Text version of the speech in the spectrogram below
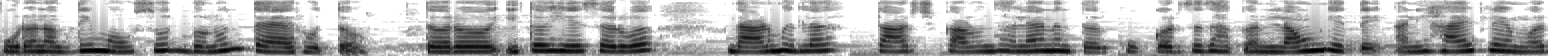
पुरण अगदी मौसूद बनून तयार होतं. तर इथं हे सर्व डाळमधला टार्च काढून झाल्यानंतर कुकरचं झाकण लावून घेते आणि हाय फ्लेमवर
